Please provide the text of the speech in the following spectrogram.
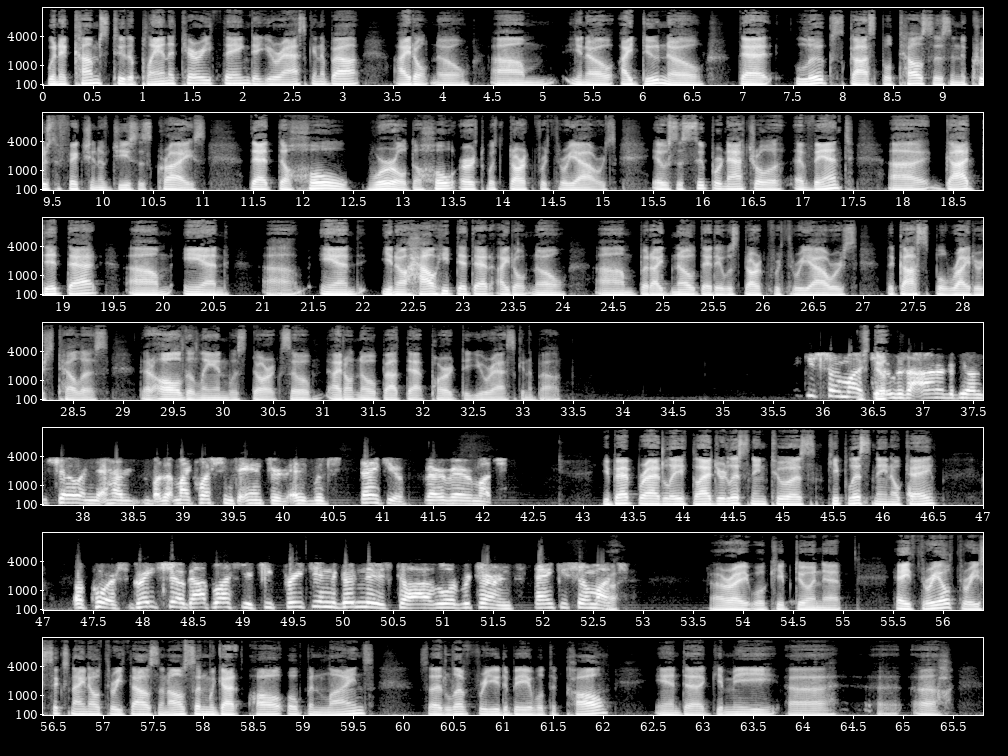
When it comes to the planetary thing that you're asking about, I don't know. Um, you know, I do know that Luke's gospel tells us in the crucifixion of Jesus Christ that the whole world, the whole earth was dark for three hours. It was a supernatural event. Uh, God did that, um, and uh, and you know how He did that, I don't know, um, but I know that it was dark for three hours. The gospel writers tell us that all the land was dark. So I don't know about that part that you were asking about. Thank you so much. Still- it was an honor to be on the show and have my questions answered. It was thank you very very much. You bet, Bradley. Glad you're listening to us. Keep listening, okay? Of course. Great show. God bless you. Keep preaching the good news till our Lord returns. Thank you so much. All right. We'll keep doing that. Hey, 303 690 3000. All of a sudden, we got all open lines. So I'd love for you to be able to call and uh, give me uh, uh, uh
